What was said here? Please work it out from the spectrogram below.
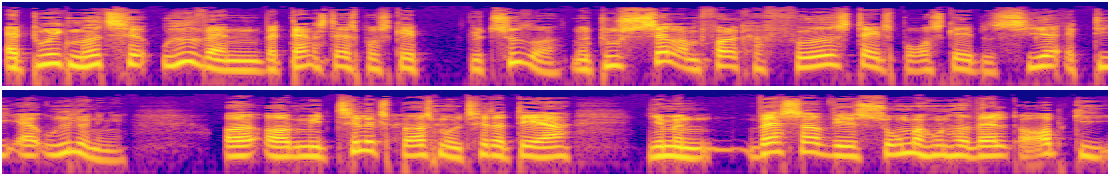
er du ikke med til at udvande, hvad dansk statsborgerskab betyder, når du selvom folk har fået statsborgerskabet, siger, at de er udlændinge? Og, og mit tillægsspørgsmål til dig, det er, jamen, hvad så hvis Soma hun havde valgt at opgive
